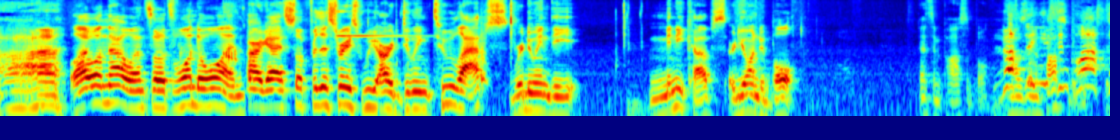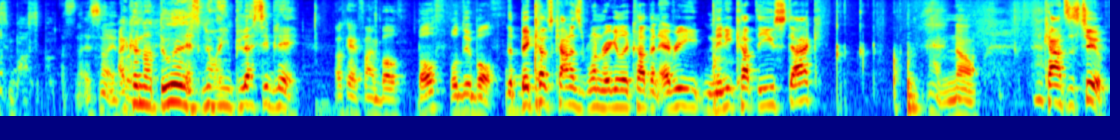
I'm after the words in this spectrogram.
Ah. Well, I won that one, so it's one to one. All right, guys. So for this race, we are doing two laps. We're doing the mini cups, or do you want to do both? That's impossible. Nothing is impossible. It's impossible. It's not, it's not I cannot do it. It's not impossible. Okay, fine, both. Both? We'll do both. The big cups count as one regular cup, and every mini cup that you stack, oh no, counts as two.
